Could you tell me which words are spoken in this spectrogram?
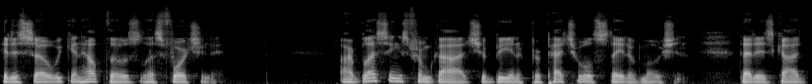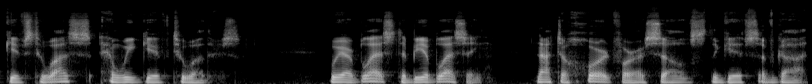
it is so we can help those less fortunate. Our blessings from God should be in a perpetual state of motion. That is, God gives to us and we give to others. We are blessed to be a blessing, not to hoard for ourselves the gifts of God.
